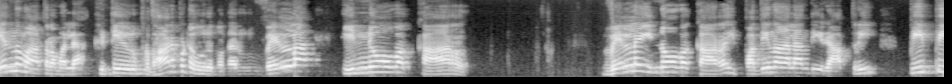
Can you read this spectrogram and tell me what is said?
എന്ന് മാത്രമല്ല കിട്ടിയ ഒരു പ്രധാനപ്പെട്ട വിവരം എന്ന് ഒരു വെള്ള ഇന്നോവ കാറ് വെള്ള ഇന്നോവ കാറ് പതിനാലാം തീയതി രാത്രി പി പി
